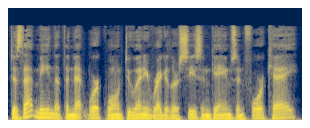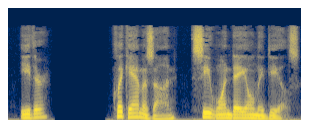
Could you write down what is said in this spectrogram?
Does that mean that the network won't do any regular season games in 4K, either? Click Amazon, see one day only deals.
